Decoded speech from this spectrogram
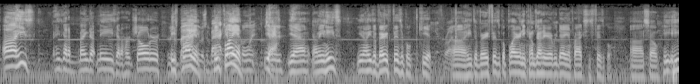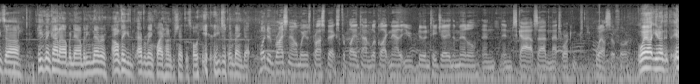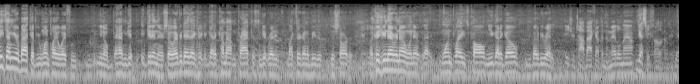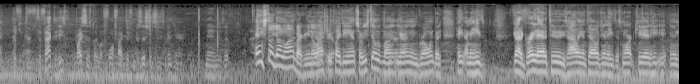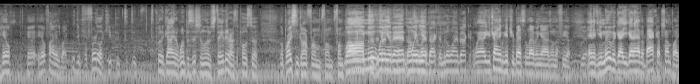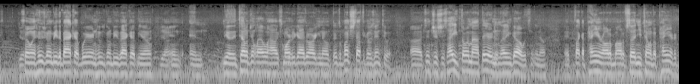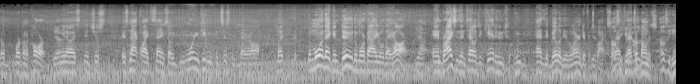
Uh, he's he's got a banged up knee. He's got a hurt shoulder. He's playing. it was a back he's playing. yeah, too. yeah. I mean, he's you know he's a very physical kid. Right. Uh, he's a very physical player, and he comes out here every day and practices physical. Uh, so he, he's uh, he's been kind of up and down, but he's never. I don't think he's ever been quite 100% this whole year. He's just been banged up. What do Bryson Allen Williams prospects for playing time look like now that you're doing TJ in the middle and, and Skai outside, and that's working well so far? Well, you know, anytime you're a backup, you're one play away from, you know, having get get in there. So every day they got to come out and practice and get ready like they're going to be the, the starter. Because you never know when that one play is called and you got to go, you better be ready. He's your top backup in the middle now. Yes, He sir. followed. Okay. Yeah. The fact that he's Bryson's played what four or five different positions since he's been here. Man, is it? And he's still a young linebacker. You know, Yeah, last year yeah. he played DN, so he's still Yeah. young and growing. But he, I mean, he's got a great attitude. He's highly intelligent. He's a smart kid. He and he'll he'll, he'll find his way. Would you prefer to like, keep to, to, put a guy in one position and let him stay there, as opposed to well, Bryson's gone from from from Well, when Bob you move- to when you- defensive end, when you- linebacker, to middle linebacker? Well, you're trying to get your best 11 guys on the field. Yeah. And if you move a guy, you got to have a backup someplace. Yeah. So, and who's going to be the backup where and who's going to be the backup, you know, Yeah. and, and, you know, the intelligent level, how smart the guys are, you know, there's a bunch of stuff that goes into it. Uh, it's not just, just, hey, throw him out there and let him go. It's, you know, it's like a painter all of, all of a sudden you tell him a painter to go work on a car. Yeah. You know, it's, it's just, it's not quite the same. So the more you keep them consistent, the better off. But the, the more they can do, the more valuable they are. Yeah. And Bryson's an intelligent kid who's, who has the ability to learn different spots. So that, that's a bonus. How's he handling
